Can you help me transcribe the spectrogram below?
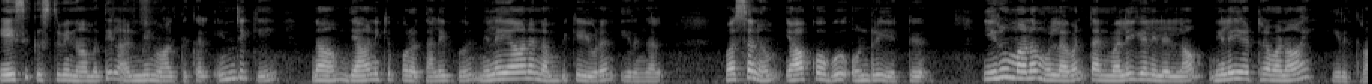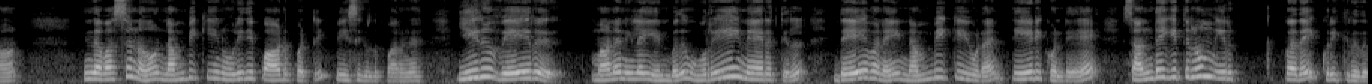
இயேசு கிறிஸ்துவின் நாமத்தில் அன்பின் வாழ்த்துக்கள். இன்றைக்கு நாம் தியானிக்க போகிற தலைப்பு நிலையான நம்பிக்கையுடன் இருங்கள். வசனம் யாக்கோபு ஒன்று எட்டு. இருமனம் உள்ளவன் தன் வழிகளிலெல்லாம் நிலையற்றவனாய் இருக்கிறான். இந்த வசனம் நம்பிக்கையின் உறுதிப்பாடு பற்றி பேசுகிறது பாருங்க. இரு வேறு மனநிலை என்பது ஒரே நேரத்தில் தேவனை நம்பிக்கையுடன் தேடிக்கொண்டே சந்தேகத்திலும் இரு இருப்பதை குறிக்கிறது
